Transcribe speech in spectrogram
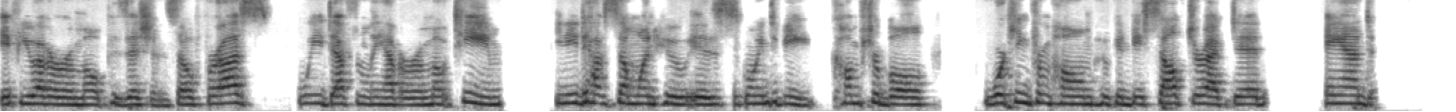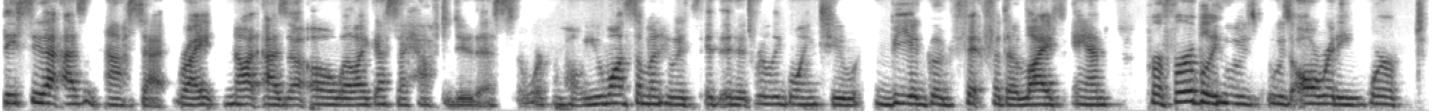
if you have a remote position. So for us, we definitely have a remote team. You need to have someone who is going to be comfortable working from home who can be self directed and they see that as an asset, right? Not as a, oh, well, I guess I have to do this work from home. You want someone who is, is really going to be a good fit for their life and preferably who's, who's already worked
